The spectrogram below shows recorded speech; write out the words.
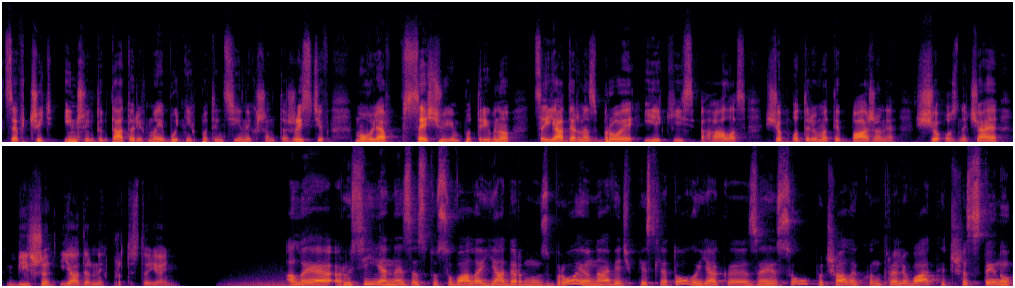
Це вчить інших диктаторів, майбутніх потенційних шантажистів, мовляв, все, що їм потрібно, це ядерна зброя і якийсь галас, щоб отримати бажане, що означає більше ядерних протистоянь. Але Росія не застосувала ядерну зброю навіть після того, як е, ЗСУ почали контролювати частину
